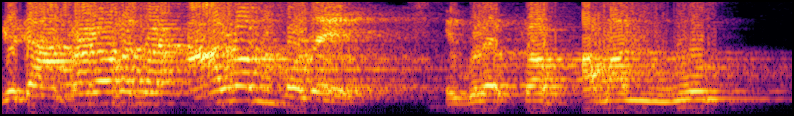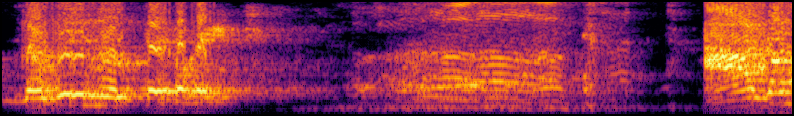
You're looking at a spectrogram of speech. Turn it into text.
যেটা আঠারো হাজার আলম বলে এগুলো সব আমার নূর নবীর নূর থেকে হয়েছে আদম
